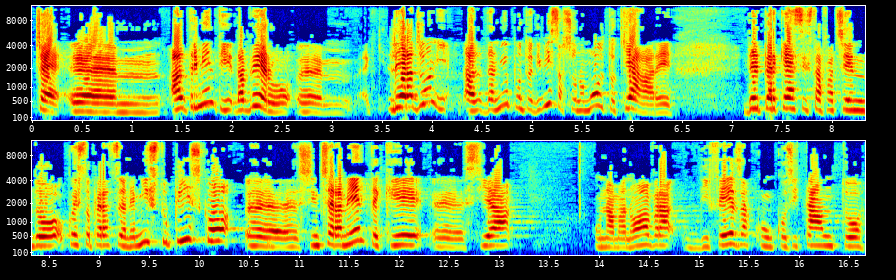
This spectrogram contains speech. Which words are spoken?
Cioè, ehm, altrimenti davvero ehm, le ragioni dal mio punto di vista sono molto chiare del perché si sta facendo questa operazione. Mi stupisco eh, sinceramente che eh, sia una manovra difesa con così tanto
